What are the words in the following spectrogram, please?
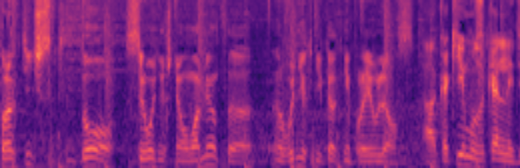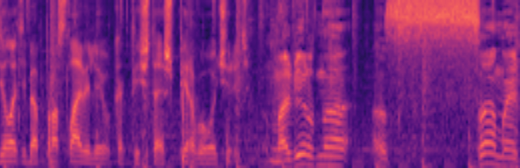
Практически до сегодняшнего момента в них никак не проявлялся. А какие музыкальные дела тебя прославили, как ты считаешь, в первую очередь? Наверное, самое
